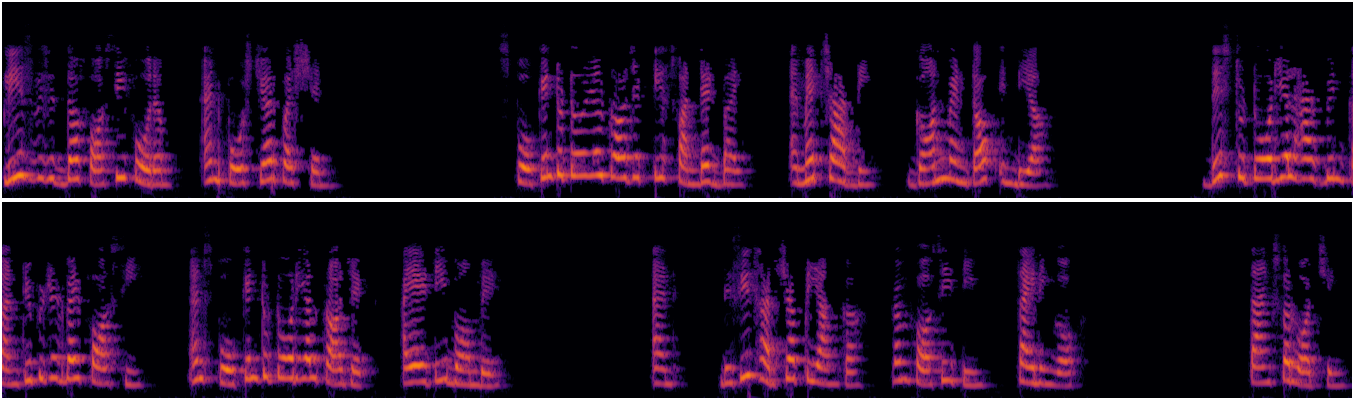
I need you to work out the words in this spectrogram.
Please visit the FOSSEE forum and post your question. Spoken Tutorial project is funded by MHRD, Government of India. This tutorial has been contributed by FOSSEE and Spoken Tutorial project IIT Bombay. And this is Harsha Priyanka from FOSSEE team signing off. Thanks for watching.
